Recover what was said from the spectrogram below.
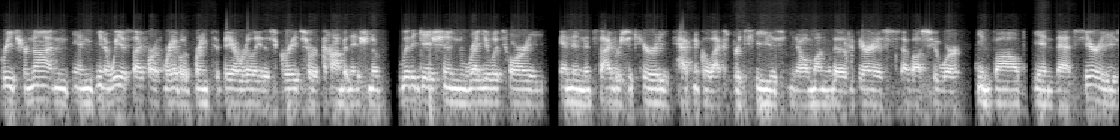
breach or not. And, and you know, we as Seyfarth were able to bring to bear really this great sort of combination of litigation, regulatory, and then the cybersecurity technical expertise, you know, among the various of us who were involved in that series.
